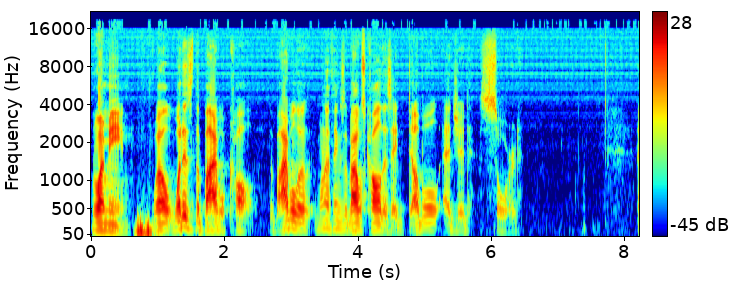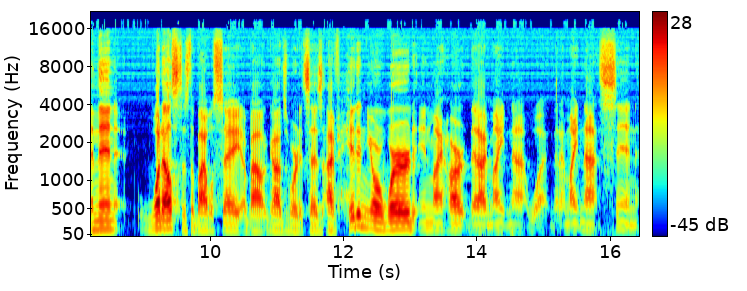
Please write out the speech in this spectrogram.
What do I mean? Well, what is the Bible called? The Bible, uh, one of the things the Bible is called is a double edged sword. And then what else does the Bible say about God's word? It says, I've hidden your word in my heart that I might not what? That I might not sin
